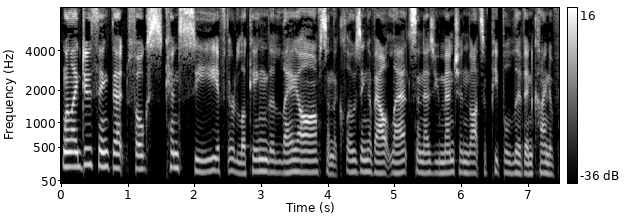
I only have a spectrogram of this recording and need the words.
Well, I do think that folks can see if they're looking the layoffs and the closing of outlets. And as you mentioned, lots of people live in kind of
